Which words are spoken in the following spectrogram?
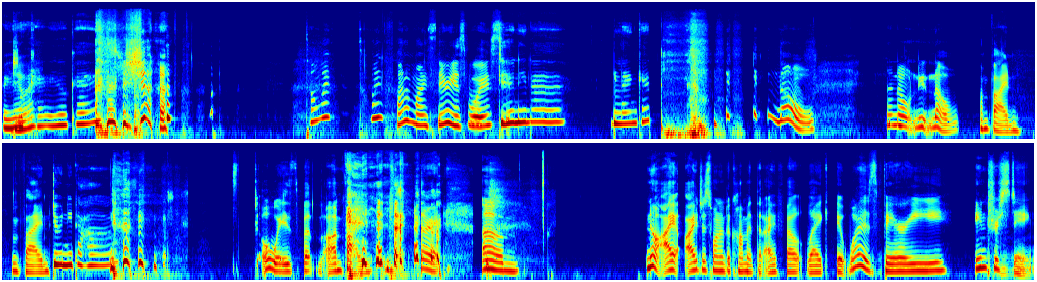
Are you Do I? okay? Are you okay? Shut up. Don't make don't make fun of my serious voice. Do you need a blanket? no. I don't need no. I'm fine. I'm fine. Do you need a hug? Always, but I'm fine. All right. Um no, I I just wanted to comment that I felt like it was very interesting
